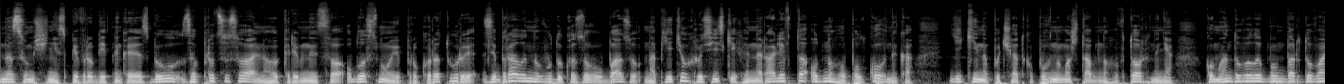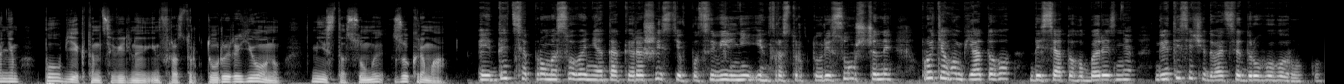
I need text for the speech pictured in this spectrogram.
На Сумщині співробітники СБУ за процесуального керівництва обласної прокуратури зібрали нову доказову базу на п'ятьох російських генералів та одного полковника, які на початку повномасштабного вторгнення командували бомбардуванням по об'єктам цивільної інфраструктури регіону, міста Суми, зокрема. Йдеться про масовані атаки рашистів по цивільній інфраструктурі Сумщини протягом 5-10 березня 2022 року.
